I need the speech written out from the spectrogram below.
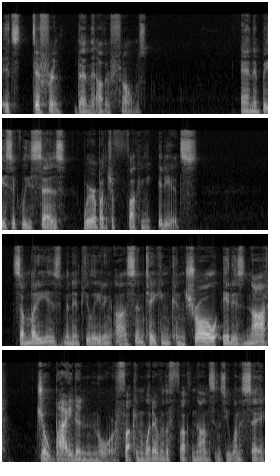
It's different than the other films. And it basically says we're a bunch of fucking idiots. Somebody is manipulating us and taking control. It is not Joe Biden or fucking whatever the fuck nonsense you want to say.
